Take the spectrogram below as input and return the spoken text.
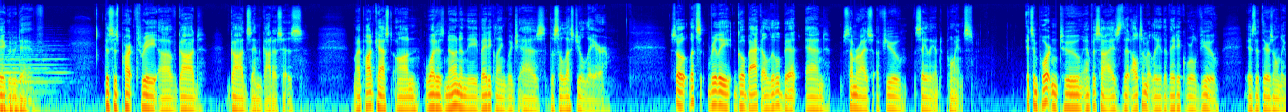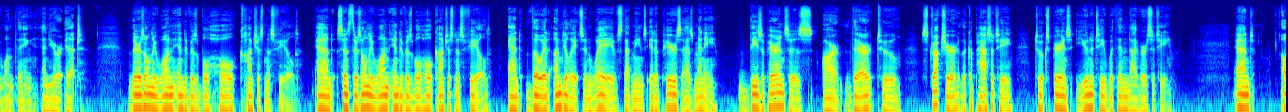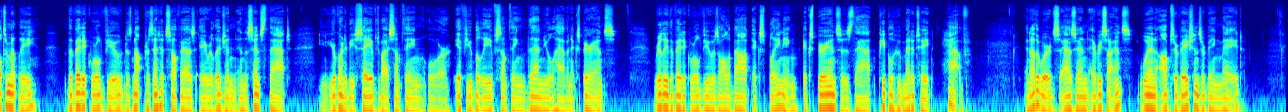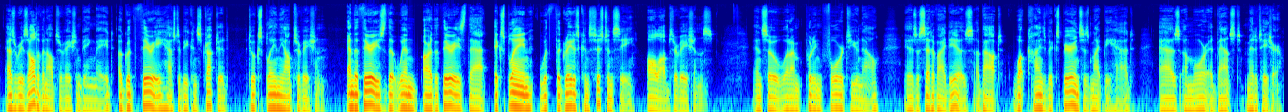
Jai Gurudev. This is part three of God, Gods, and Goddesses, my podcast on what is known in the Vedic language as the celestial layer. So let's really go back a little bit and summarize a few salient points. It's important to emphasize that ultimately the Vedic worldview is that there's only one thing, and you're it there's only one indivisible whole consciousness field. And since there's only one indivisible whole consciousness field, and though it undulates in waves, that means it appears as many, these appearances are there to structure the capacity to experience unity within diversity. And ultimately, the Vedic worldview does not present itself as a religion in the sense that you're going to be saved by something, or if you believe something, then you'll have an experience. Really, the Vedic worldview is all about explaining experiences that people who meditate have. In other words, as in every science, when observations are being made, as a result of an observation being made, a good theory has to be constructed to explain the observation. And the theories that win are the theories that explain with the greatest consistency all observations. And so, what I'm putting forward to you now is a set of ideas about what kinds of experiences might be had as a more advanced meditator.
